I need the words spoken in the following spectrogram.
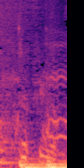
껍질 필요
